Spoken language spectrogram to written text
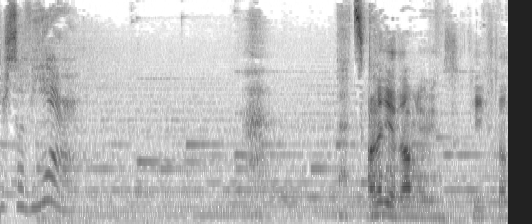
Mr. Sauvier. That's Ale nie do mnie, więc kij w to.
